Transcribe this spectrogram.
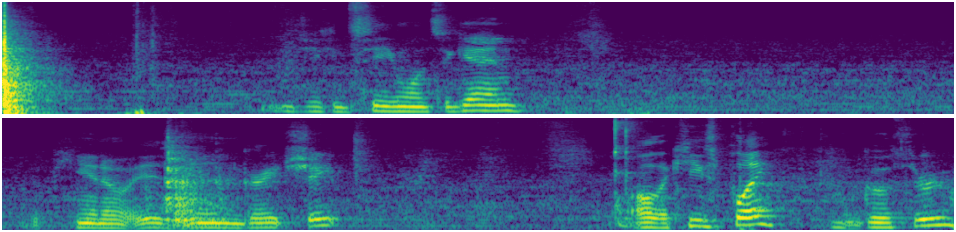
As you can see once again, the piano is in great shape. All the keys play. We'll go through.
